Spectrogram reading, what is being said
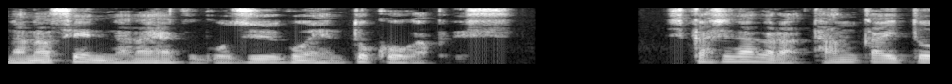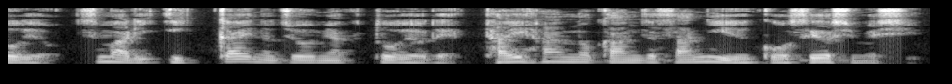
7755円と高額です。しかしながら単回投与、つまり1回の静脈投与で大半の患者さんに有効性を示し、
